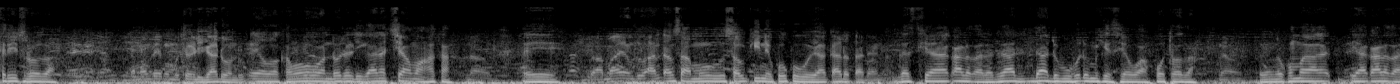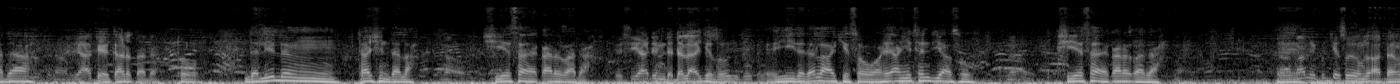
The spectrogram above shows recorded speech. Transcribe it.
Three trouser kamar zai mutum riga da wando? Yawa kamar wando da riga na ciyama haka. Eh. Amma yanzu an dan samu sauƙi ne koko ya kara tsada ne? Gaskiya ya kara tsada. Da- dubu huɗu muke sayarwa ko trouser to yanzu kuma ya kara tsada. Ya aka ya kara tsada? To dalilin tashin dala. Shi yasa ya kara tsada. To shi yadin da dala ake so shi yi da dala ake sauwa sai an yi canji a so. Shi yasa ya kara tsada. Amma me kuke so yanzu a dan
